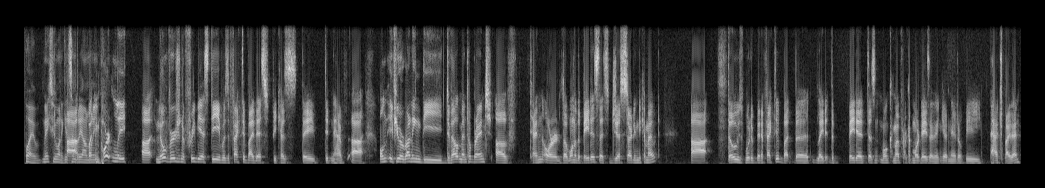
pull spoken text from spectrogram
Boy, it makes me want to get somebody Uh, on but one. of- importantly, uh, no version of FreeBSD was affected by this because they didn't have. Uh, only if you were running the developmental branch of 10 or the one of the betas that's just starting to come out, uh, those would have been affected. But the the beta doesn't won't come out for a couple more days, I think, and it'll be patched by then.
